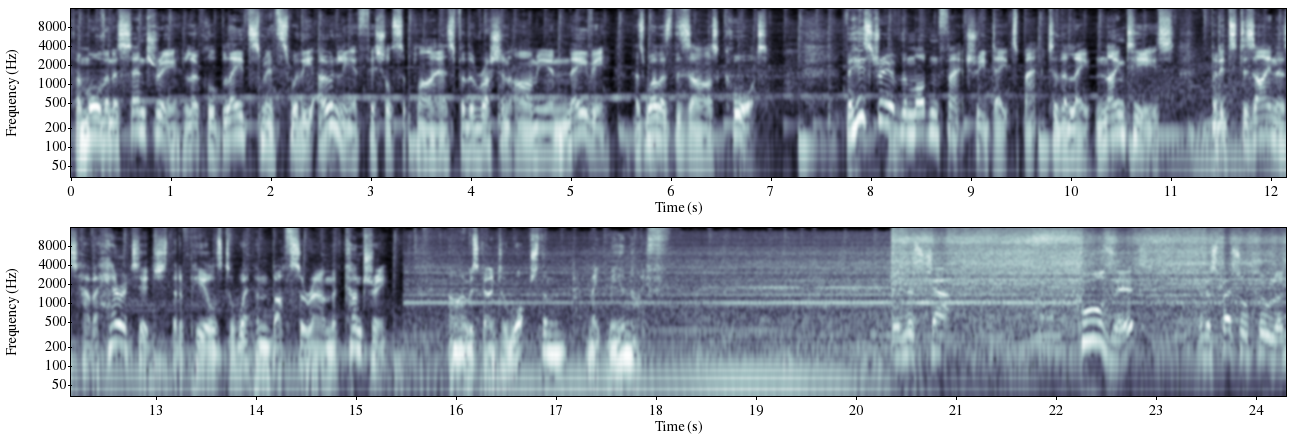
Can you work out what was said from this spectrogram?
For more than a century, local bladesmiths were the only official suppliers for the Russian army and navy, as well as the Tsar's court. The history of the modern factory dates back to the late 90s, but its designers have a heritage that appeals to weapon buffs around the country, and I was going to watch them make me a knife. When this chap cools it with a special coolant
